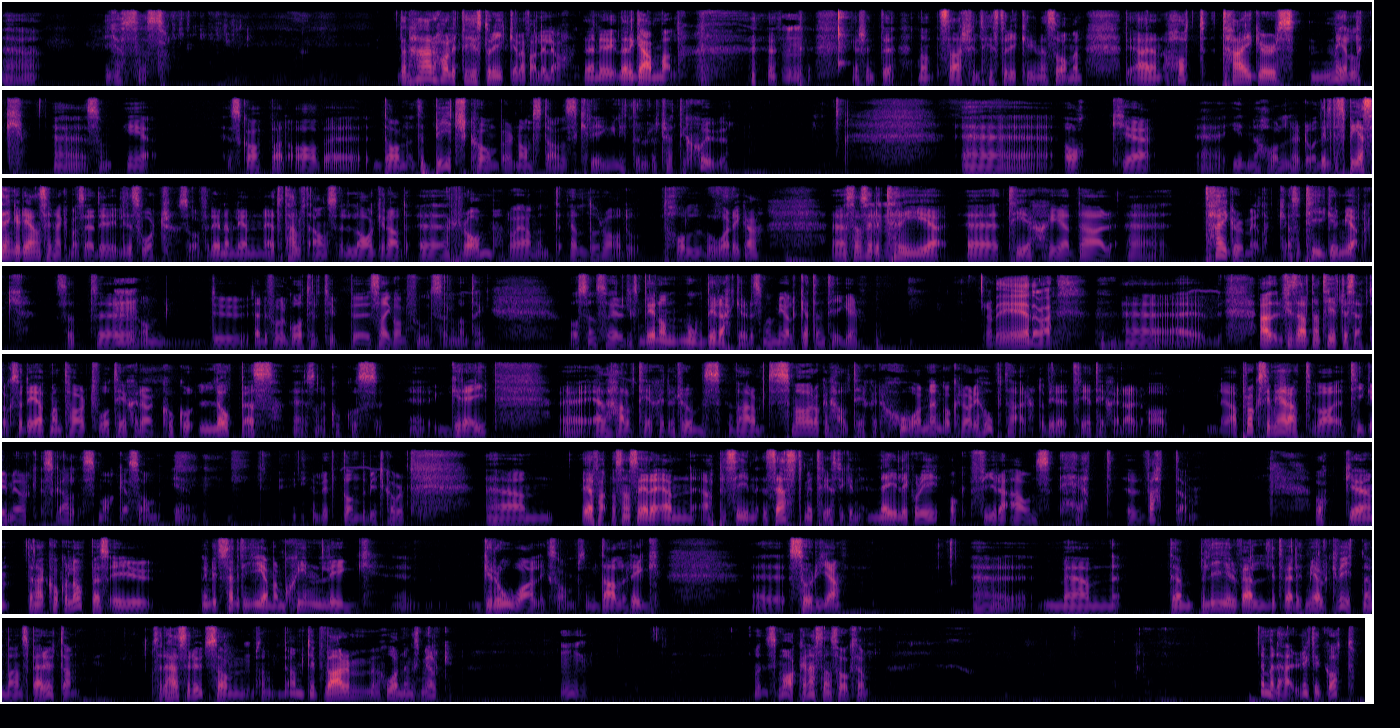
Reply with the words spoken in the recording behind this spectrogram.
Uh, jösses. Den här har lite historik i alla fall, eller ja, den är, den är gammal. Mm. Kanske inte någon särskild historik kring den så, men det är en Hot Tigers Milk eh, som är skapad av eh, Don the Beachcomber någonstans kring 1937. Eh, och eh, innehåller då, det är lite speciella ingredienser här kan man säga, det är lite svårt så, för det är nämligen ett och ett halvt ounce lagrad rom. Då har jag använt Eldorado 12-åriga. Eh, sen så är det mm. tre teskedar Tiger Milk, alltså tigermjölk. Så att mm. om du, ja, du får väl gå till typ eh, Saigon Foods eller någonting. Och sen så är det liksom, det är någon modig rackare som har mjölkat en tiger. Ja, det är det va? Uh, det finns ett alternativt recept också. Det är att man tar två teskedar Coco Lopez, uh, sån kokosgrej. Uh, en halv tesked rumsvarmt smör och en halv tesked honung och rör ihop det här. Då blir det tre teskedar av approximerat vad tigermjölk ska smaka som enligt Don the Beach Cover. Um, I alla fall, och sen så är det en apelsinzest med tre stycken nejlikor i och fyra ounce hett vatten. Och eh, den här Coco Lopez är ju den är lite, så lite genomskinlig, eh, grå, liksom, som dallrig eh, sörja. Eh, men den blir väldigt, väldigt mjölkvit när man spär ut den. Så det här ser ut som, som ja, typ varm honungsmjölk. Mm. Det smakar nästan så också. Ja, men det här är riktigt gott.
